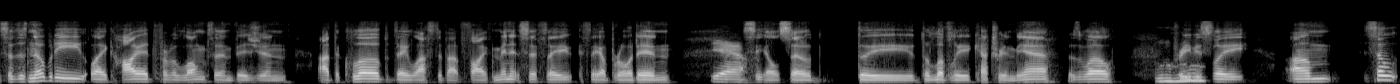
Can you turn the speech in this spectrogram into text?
so there's nobody like hired for a long term vision at the club. They last about five minutes if they if they are brought in. Yeah. See also the the lovely Katrien Meire as well Mhm. previously. Um, so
